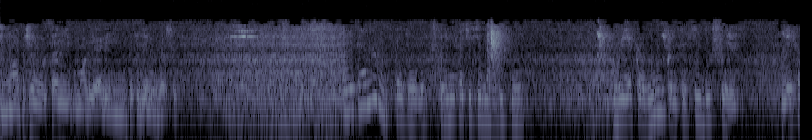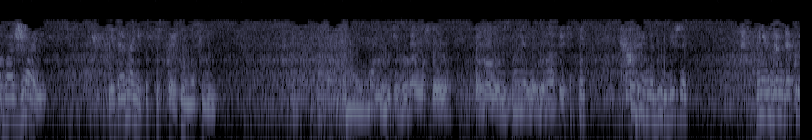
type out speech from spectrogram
Ну, а почему вы сами не помогли Алине, не посидели с Дашей? А это она вам сказала, что я не хочу сидеть с детьми? Да я ко внукам со всей душой. Я их обожаю. Это она не подпускает меня к ним. Ну, может быть, из-за того, что вы пожаловались на нее в органы опеки? Куда мне было бежать? У них там такое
